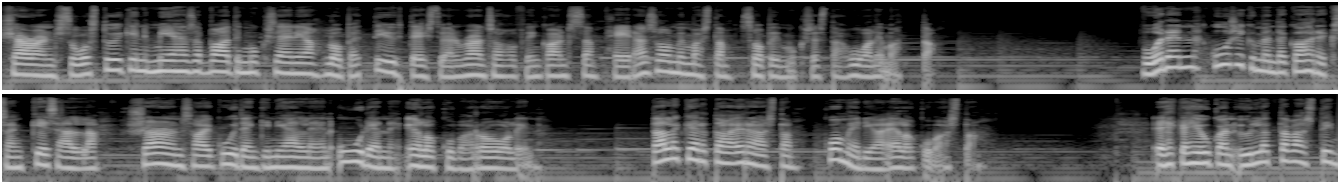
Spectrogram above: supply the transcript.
Sharon suostuikin miehensä vaatimukseen ja lopetti yhteistyön Ransahoffin kanssa heidän solmimasta sopimuksesta huolimatta. Vuoden 1968 kesällä Sharon sai kuitenkin jälleen uuden elokuvaroolin. Tällä kertaa eräästä komedia-elokuvasta – Ehkä hiukan yllättävästi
